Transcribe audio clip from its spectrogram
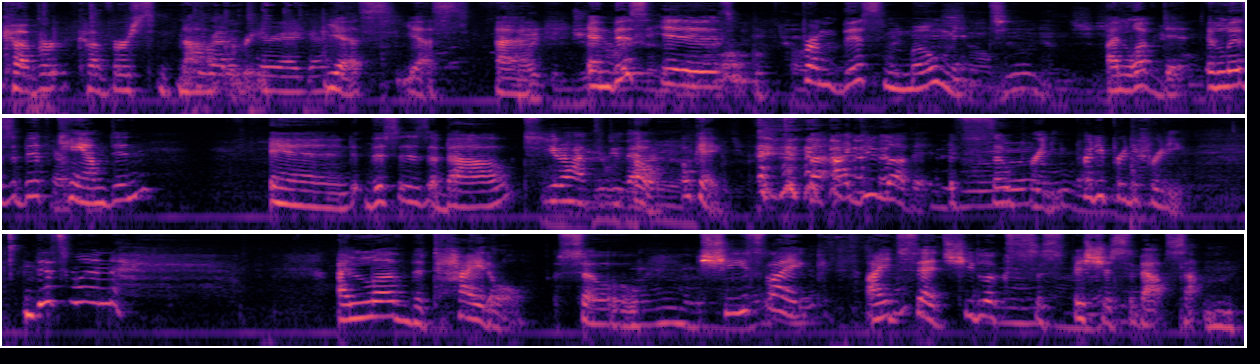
Cover, cover snobbery. Hereditary, I guess. Yes, yes. Uh, and this is from this moment. sell millions just I loved it. Elizabeth Camden. And this is about You don't have to do that. Oh, okay. but I do love it. It's so pretty, pretty, pretty, pretty. This one, I love the title. So she's like, I said she looks suspicious about something,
